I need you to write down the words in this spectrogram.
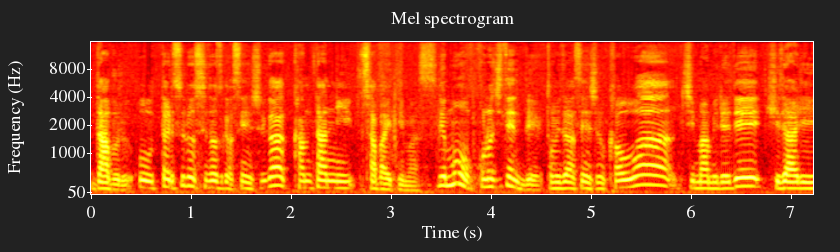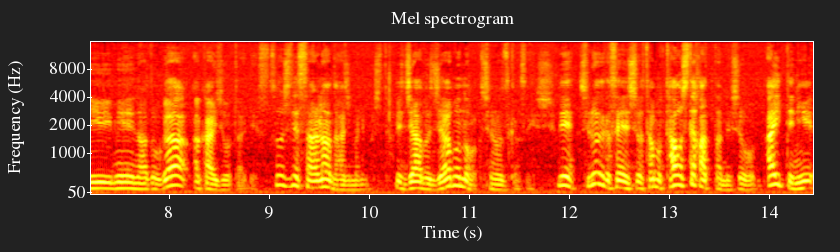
ダブルを打ったりする篠塚選手が簡単にさばいています。でも、この時点で富澤選手の顔は血まみれで、左目などが赤い状態です。そして3ラウンド始まりました。で、ジャブジャブの篠塚選手。で、篠塚選手は多分倒したかったんでしょう。相手に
